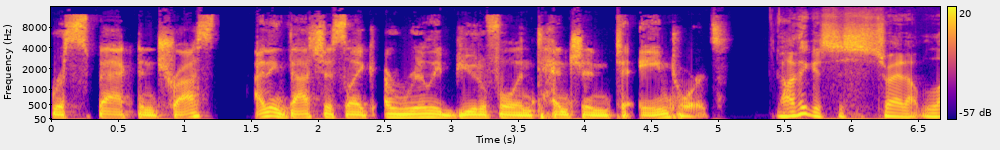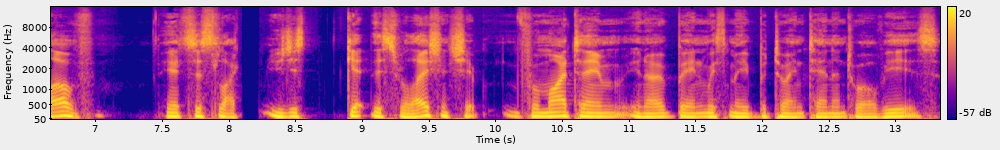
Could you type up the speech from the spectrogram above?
respect, and trust. I think that's just like a really beautiful intention to aim towards. I think it's just straight up love. It's just like you just get this relationship. For my team, you know, been with me between 10 and 12 years.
